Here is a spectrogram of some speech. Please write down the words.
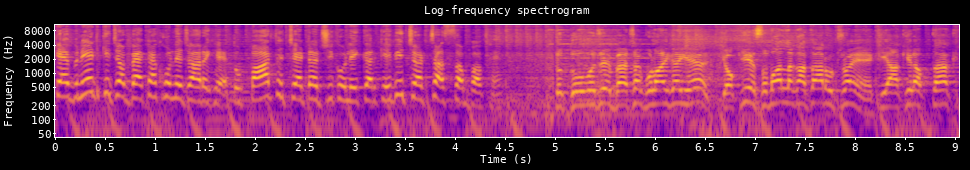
कैबिनेट की जब बैठक होने जा रही है तो पार्थ चैटर्जी को लेकर के भी चर्चा संभव है। तो दो बजे बैठक बुलाई गई है, क्योंकि ये सवाल लगातार उठ रहे हैं कि आखिर अब तक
